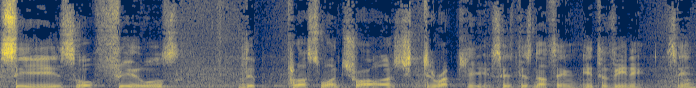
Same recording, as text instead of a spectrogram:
sees or feels the plus one charge directly. See, there's nothing intervening. See?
